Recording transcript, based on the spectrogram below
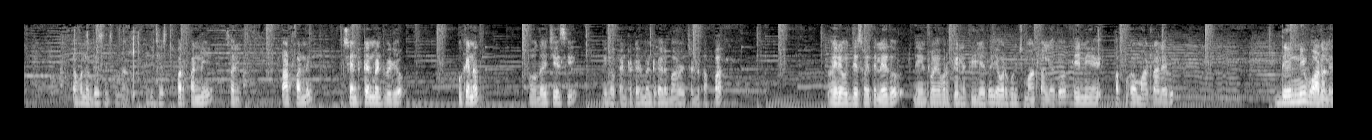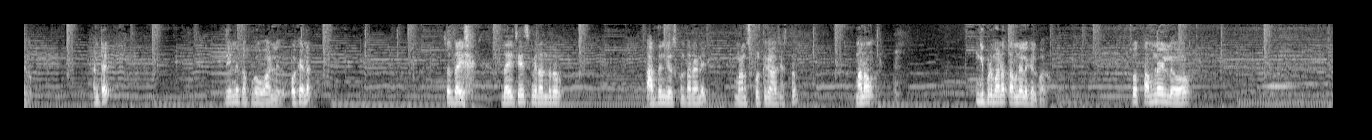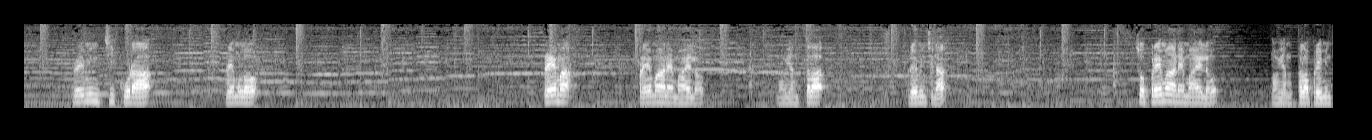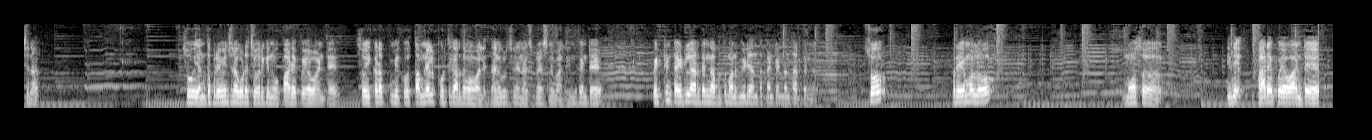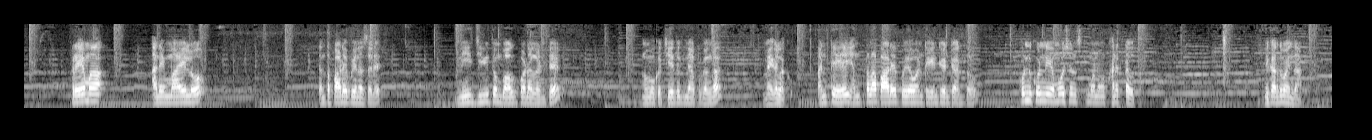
ఎవరిని ఉద్దేశించింది కాదు ఇది just for funny sorry not funny it's entertainment video ఓకేనా సో దయచేసి దీన్ని ఒక ఎంటర్టైన్మెంట్గానే భావించండి తప్ప. వేరే ఉద్దేశం అయితే లేదు. దీంట్లో ఎవరి పేర్లు తీయలేదు ఎవరి గురించి మాట్లాడలేదు దీన్ని తప్పుగా మాట్లాడలేదు దేన్ని వాడలేదు. అంటే దీన్ని తప్పుగా వాడలేదు. ఓకేనా? సో దయ దయచేసి మీరందరూ అర్థం చేసుకుంటారని మనస్ఫూర్తిగా ఆశిస్తూ మనం ఇప్పుడు మనం తమిళకి వెళ్ళిపోదాం. సో తమిళలో ప్రేమించి కూడా ప్రేమలో ప్రేమ ప్రేమ అనే మాయలో నువ్వు ఎంతలా ప్రేమించిన. సో ప్రేమ అనే మాయలో నువ్వు ఎంతలా ప్రేమించినా సో ఎంత ప్రేమించినా కూడా చివరికి నువ్వు పాడైపోయావు అంటే సో ఇక్కడ మీకు తమిళ పూర్తిగా అర్థం అవ్వాలి దాని గురించి నేను ఎక్స్ప్లెనేషన్ ఇవ్వాలి. ఎందుకంటే పెట్టిన టైటిల్ అర్థం కాకపోతే మన వీడియో అంత కంటెంట్ అంతా అర్థం కాదు. సో ప్రేమలో మోస ఇదే పాడైపోయావా అంటే ప్రేమ అనే మాయలో ఎంత పాడైపోయినా సరే నీ జీవితం బాగుపడాలంటే నువ్వు ఒక చేతు జ్ఞాపకంగా మెగలకు. అంటే ఎంతలా పాడైపోయావు అంటే ఏంటి అంటే అర్థం? కొన్ని కొన్ని ఎమోషన్స్కి మనం కనెక్ట్ అవుతాం. మీకు అర్థమైందా?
